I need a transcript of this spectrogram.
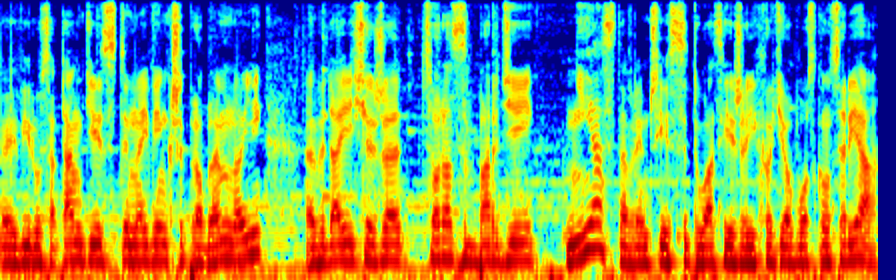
e, wirusa, tam gdzie jest z tym największy problem, no i e, wydaje się, że coraz bardziej niejasna wręcz jest sytuacja, jeżeli chodzi o włoską Serie A.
